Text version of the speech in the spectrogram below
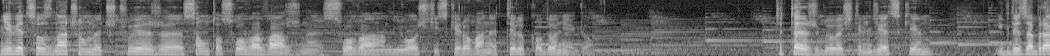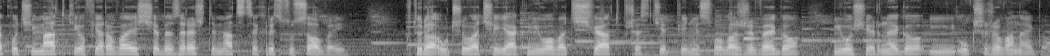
Nie wie, co znaczą, lecz czuje, że są to słowa ważne, słowa miłości skierowane tylko do Niego. Ty też byłeś tym dzieckiem, i gdy zabrakło ci matki, ofiarowałeś się bez reszty Matce Chrystusowej, która uczyła cię, jak miłować świat przez cierpienie słowa żywego, miłosiernego i ukrzyżowanego.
